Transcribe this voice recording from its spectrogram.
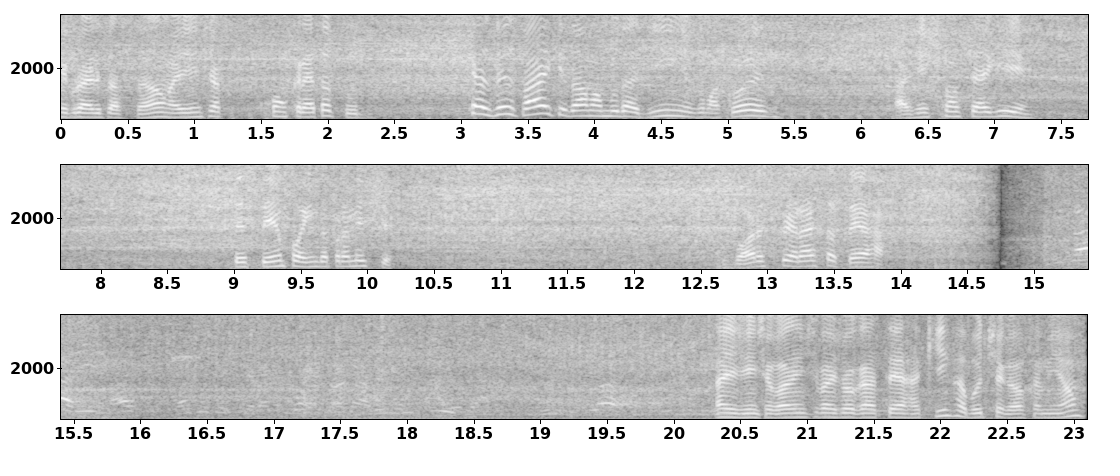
Regularização, aí a gente já concreta tudo. Porque às vezes vai que dá uma mudadinha, alguma coisa. A gente consegue ter tempo ainda para mexer. Bora esperar essa terra. Aí, gente, agora a gente vai jogar a terra aqui. Acabou de chegar o caminhão.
